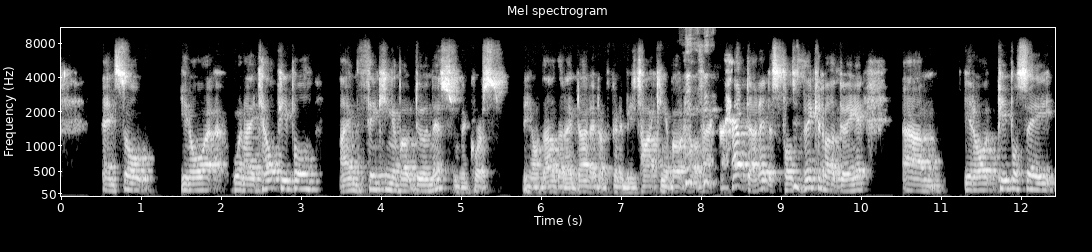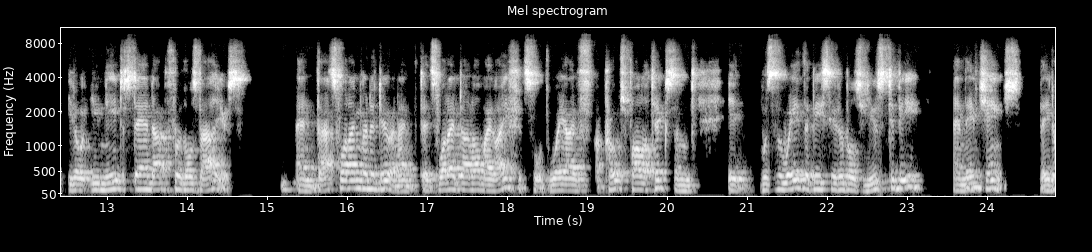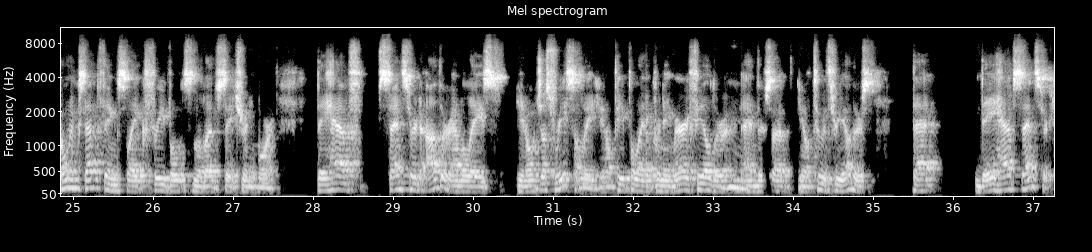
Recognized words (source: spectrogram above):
And so, you know, when I tell people I'm thinking about doing this, and of course, you know, now that I've done it, I'm going to be talking about how I have done it as opposed to thinking about doing it. Um, you know, people say, you know, you need to stand up for those values and that's what I'm going to do. And I, it's what I've done all my life. It's the way I've approached politics, and it was the way the BC Liberals used to be, and they've changed. They don't accept things like free votes in the legislature anymore. They have censored other MLAs, you know, just recently. You know, people like Renee Merrifield, or mm-hmm. and there's a you know two or three others that they have censored.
